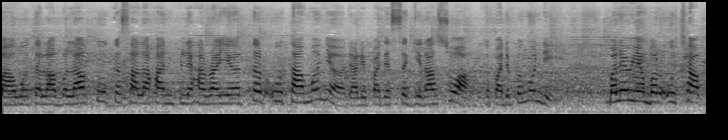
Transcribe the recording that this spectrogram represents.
bahawa telah berlaku kesalahan pilihan raya terutamanya daripada segi rasuah kepada pengundi. Beliau yang berucap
